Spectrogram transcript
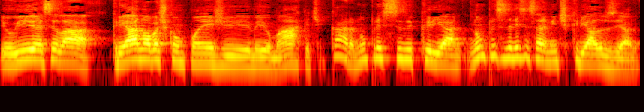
eu ia, sei lá, criar novas campanhas de e-mail marketing. Cara, não precisa criar, não precisa necessariamente criar do zero.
